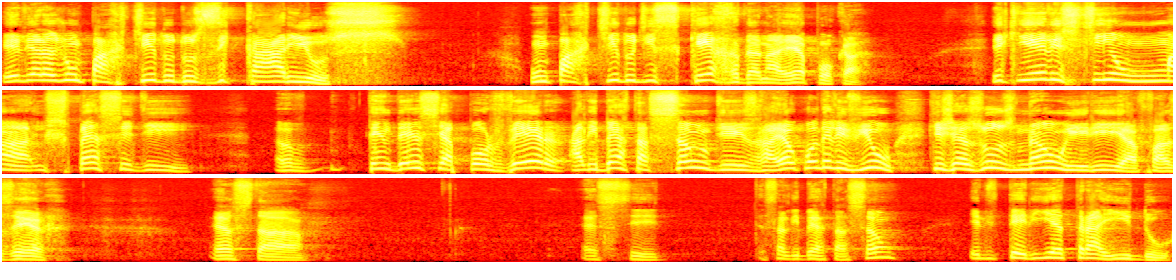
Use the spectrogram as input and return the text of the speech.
ele era de um partido dos zicários, um partido de esquerda na época, e que eles tinham uma espécie de uh, tendência por ver a libertação de Israel quando ele viu que Jesus não iria fazer esta esse, essa libertação, ele teria traído.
